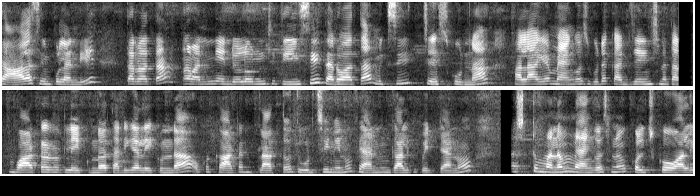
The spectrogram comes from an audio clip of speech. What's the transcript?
చాలా సింపుల్ అండి. తర్వాత అవన్నీ ఎండులో నుంచి తీసి తర్వాత మిక్సీ చేసుకున్న. అలాగే మ్యాంగోస్ కూడా కట్ చేయించిన తర్వాత వాటర్ లేకుండా తడిగా లేకుండా ఒక కాటన్ క్లాత్తో తుడిచి నేను ఫ్యాన్ గాలికి పెట్టాను. ఫస్ట్ మనం మ్యాంగోస్ను కొలుచుకోవాలి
